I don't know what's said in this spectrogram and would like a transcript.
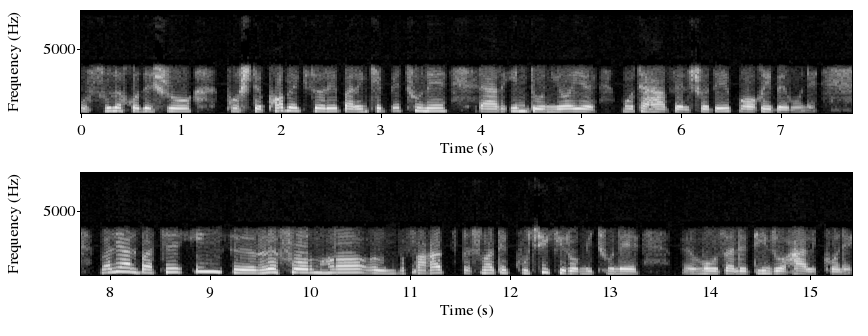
اصول خودش رو پشت پا بگذاره برای اینکه بتونه در این دنیای متحول شده باقی بمونه. ولی البته این رفرم ها فقط قسمت کوچیکی رو می‌تونه موزل دین رو حل کنه.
